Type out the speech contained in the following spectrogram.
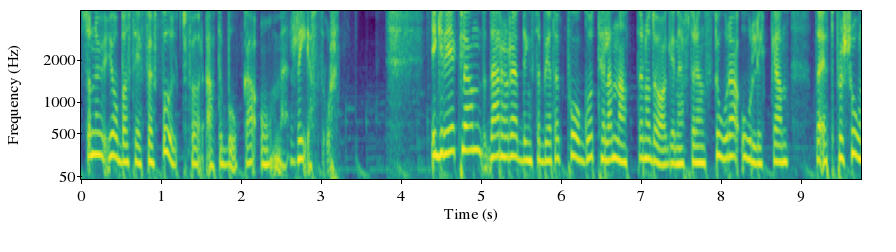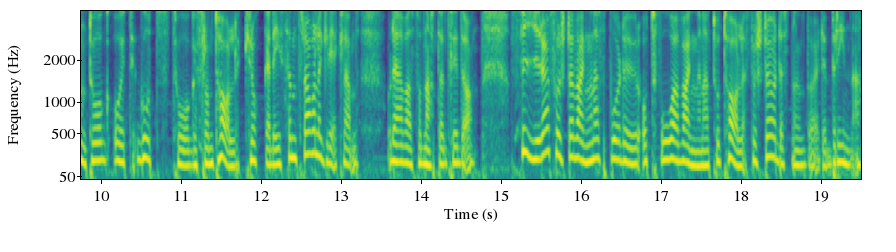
så nu jobbas det för fullt för att boka om resor. I Grekland där har räddningsarbetet pågått hela natten och dagen efter den stora olyckan där ett persontåg och ett godståg frontalkrockade i centrala Grekland. Och det här var alltså natten till idag. Fyra första vagnarna spårade ur och två av vagnarna totalförstördes när de började brinna.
